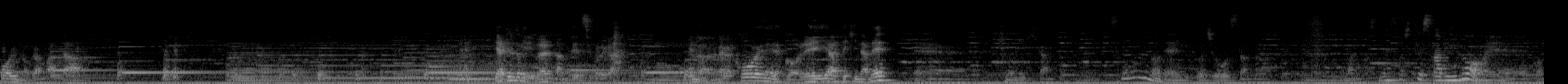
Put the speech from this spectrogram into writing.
こういうのがまたやってる時に言われたんですよこれが。うん、なんかこういうねこうレイヤー的なね、そういうので、上手だなと思いますね。そしてサビの、えー、こ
